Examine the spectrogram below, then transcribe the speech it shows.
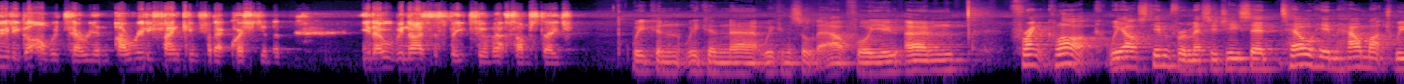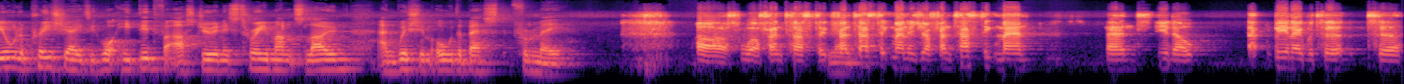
really got on with Terry, and I really thank him for that question. And you know, it would be nice to speak to him at some stage. We can we can uh, we can sort that out for you. Um, Frank Clark, we asked him for a message. He said, "Tell him how much we all appreciated what he did for us during his three months loan, and wish him all the best from me." Oh, well, fantastic, Yeah. fantastic manager, fantastic man, and you know, being able to to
